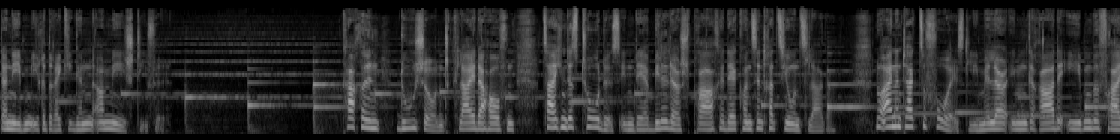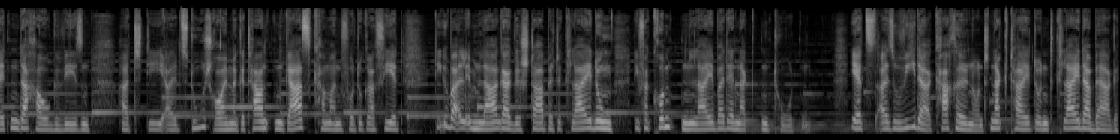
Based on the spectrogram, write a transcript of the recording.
daneben ihre dreckigen Armeestiefel. Kacheln, Dusche und Kleiderhaufen, Zeichen des Todes in der Bildersprache der Konzentrationslager. Nur einen Tag zuvor ist Lee Miller im gerade eben befreiten Dachau gewesen, hat die als Duschräume getarnten Gaskammern fotografiert, die überall im Lager gestapelte Kleidung, die verkrümmten Leiber der nackten Toten. Jetzt also wieder Kacheln und Nacktheit und Kleiderberge,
